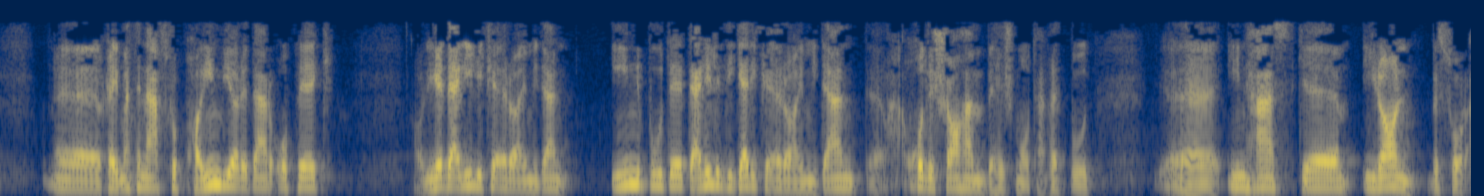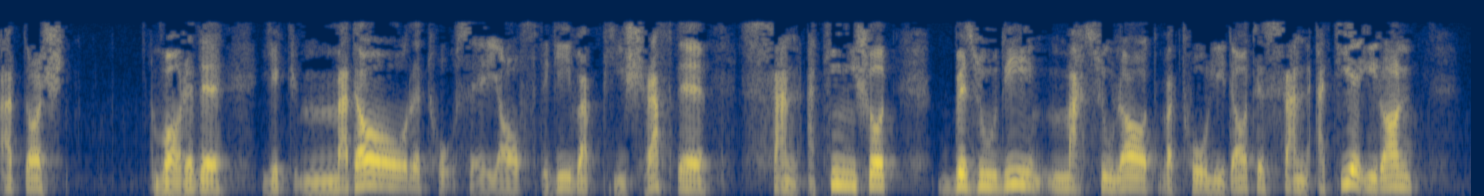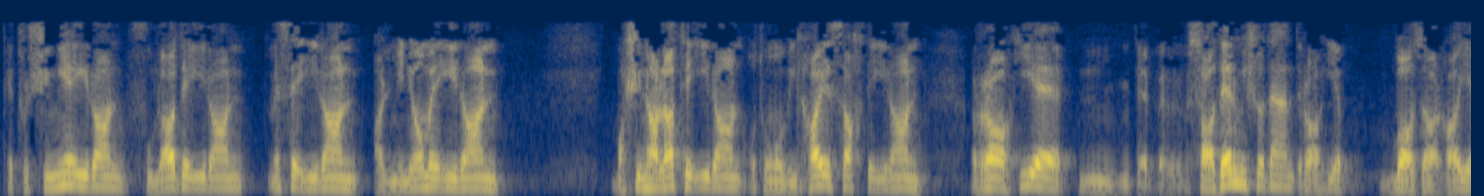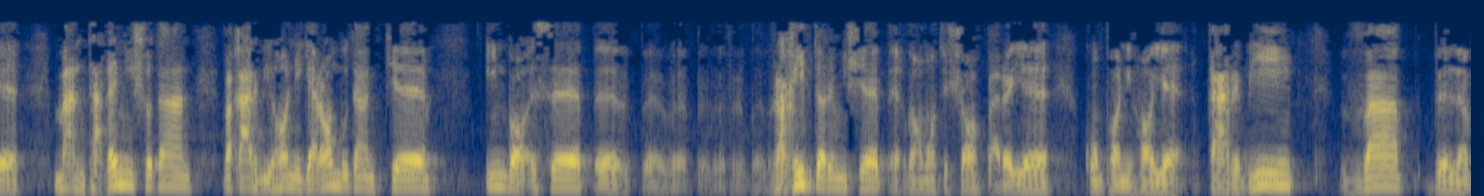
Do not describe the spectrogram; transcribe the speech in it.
قیمت نفت رو پایین بیاره در اوپک. حالا یه دلیلی که ارائه میدن این بوده دلیل دیگری که ارائه میدن خود شاه هم بهش معتقد بود این هست که ایران به سرعت داشت وارد یک مدار توسعه یافتگی و پیشرفت صنعتی می‌شد. به زودی محصولات و تولیدات صنعتی ایران پتروشیمی ایران فولاد ایران مثل ایران آلمینیوم ایران ماشینالات ایران اتومبیل های ساخت ایران راهی صادر می شدند راهی بازارهای منطقه می شدند و غربی ها نگران بودند که این باعث رقیب داره میشه اقدامات شاه برای کمپانی های غربی و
